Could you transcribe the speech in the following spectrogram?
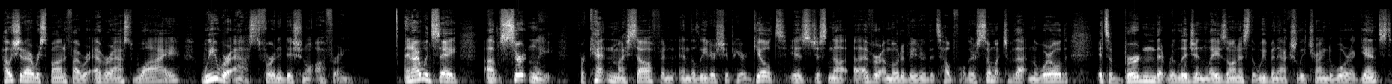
How should I respond if I were ever asked why we were asked for an additional offering? And I would say, uh, certainly, for Kenton, myself, and, and the leadership here, guilt is just not ever a motivator that's helpful. There's so much of that in the world. It's a burden that religion lays on us that we've been actually trying to war against.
